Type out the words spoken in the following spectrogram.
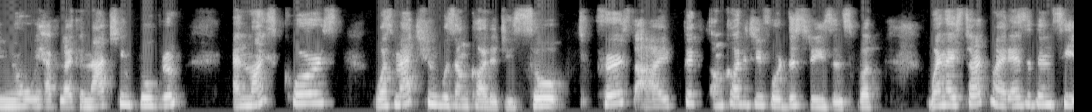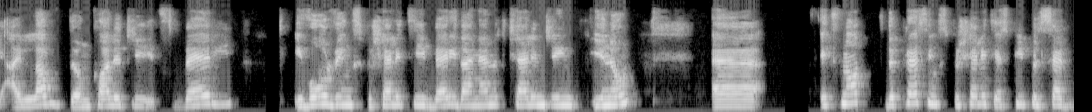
you know, we have like a matching program, and my scores was matching with oncology. So first I picked oncology for these reasons, but when I start my residency, I loved oncology. It's very evolving specialty, very dynamic, challenging, you know. Uh, it's not depressing specialty as people said.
